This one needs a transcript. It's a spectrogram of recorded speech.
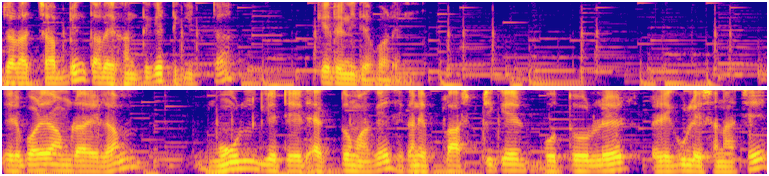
যারা চাপবেন তারা এখান থেকে টিকিটটা কেটে নিতে পারেন। এরপরে আমরা এলাম মূল গেটের একদম আগে, সেখানে প্লাস্টিকের বোতলের রেগুলেশন আছে।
